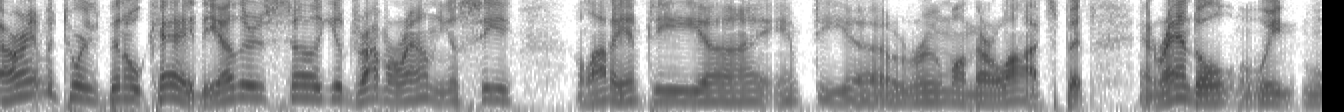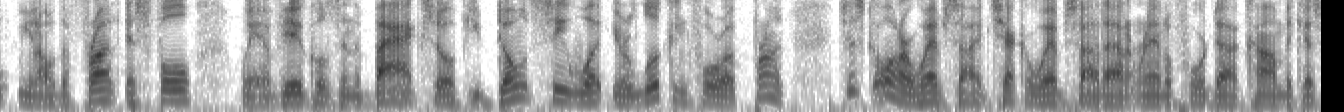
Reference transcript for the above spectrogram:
our inventory's been okay. The others uh, you'll drive around and you'll see a lot of empty uh, empty uh, room on their lots. But at Randall, we you know the front is full. We have vehicles in the back. So if you don't see what you're looking for up front, just go on our website, check our website out at randallford.com because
